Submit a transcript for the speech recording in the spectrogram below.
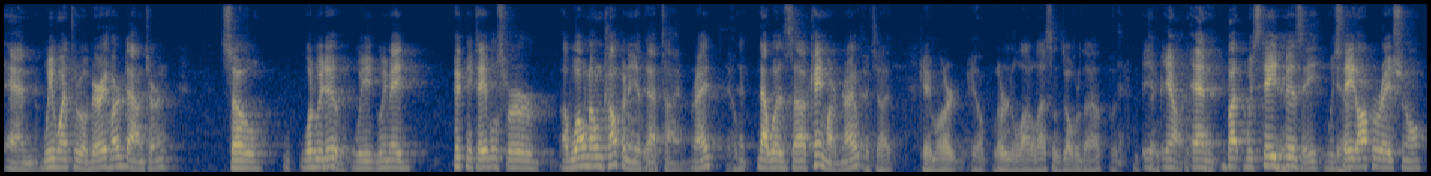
And we went through a very hard downturn. So what did we do? We we made picnic tables for a well-known company at that time, right? Yep. That was uh, Kmart, right? That's right. Kmart, you know, learned a lot of lessons over that. But you know, and but we stayed busy. We stayed operational,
